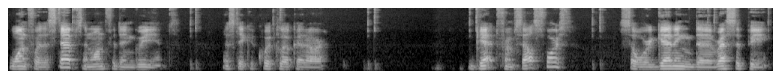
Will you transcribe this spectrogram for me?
one for the steps and one for the ingredients. Let's take a quick look at our get from Salesforce. So we're getting the recipe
